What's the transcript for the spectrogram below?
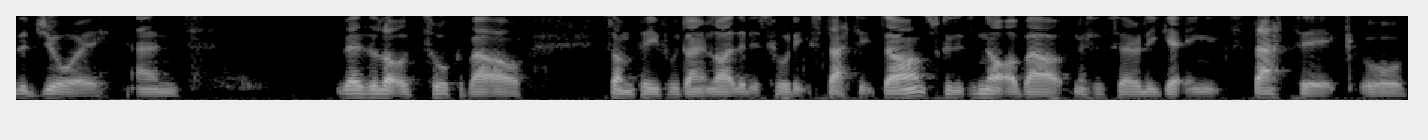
the joy and there's a lot of talk about oh some people don't like that it's called ecstatic dance because it's not about necessarily getting ecstatic or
